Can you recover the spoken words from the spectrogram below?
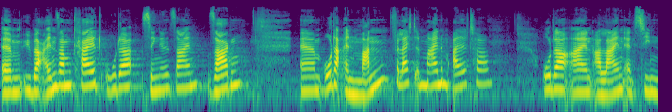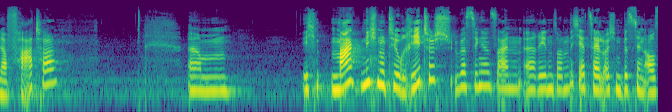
ähm, über Einsamkeit oder Single sein sagen. Ähm, oder ein Mann vielleicht in meinem Alter oder ein alleinerziehender Vater. Ähm, ich mag nicht nur theoretisch über Single-Sein äh, reden, sondern ich erzähle euch ein bisschen aus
